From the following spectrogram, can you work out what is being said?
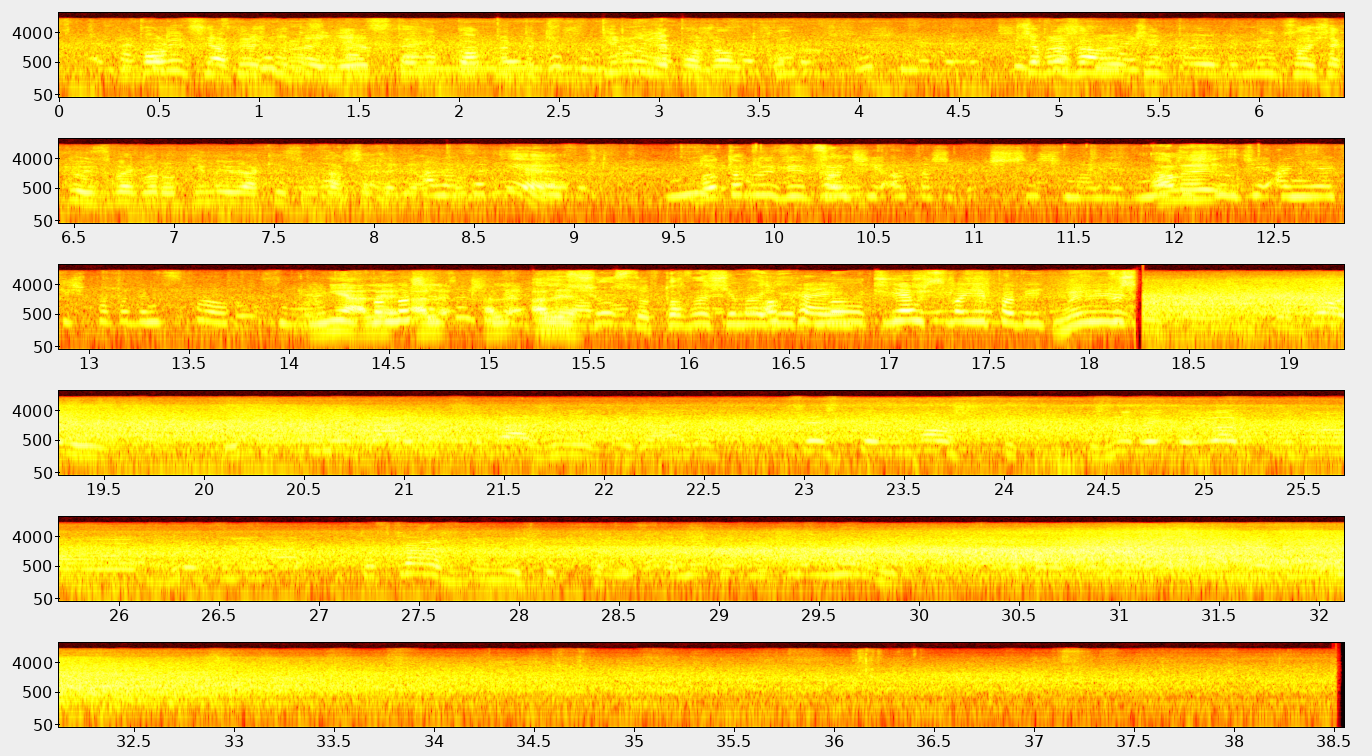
Policja też tutaj jest, to, to, to, pilnuje porządku. Przepraszam, czy my coś jakiegoś złego robimy, jakie są zastrzeżenia? Ale nie. No to wie co, Chodzi o to, żeby krzyż ma jednoczyć Ale- ludzi, a nie jakiś powodem sporów, nie? Nie, ale- Bo może ale- coś ale- być. ale siostro, to właśnie ma Okej, jednoczyć. ja już swoje powiedziałam. My pokoju i unikając przeważnie tego, ale przez ten most z Nowego Jorku do Brooklyna to każdy musi przejść, a my to już nie ma.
